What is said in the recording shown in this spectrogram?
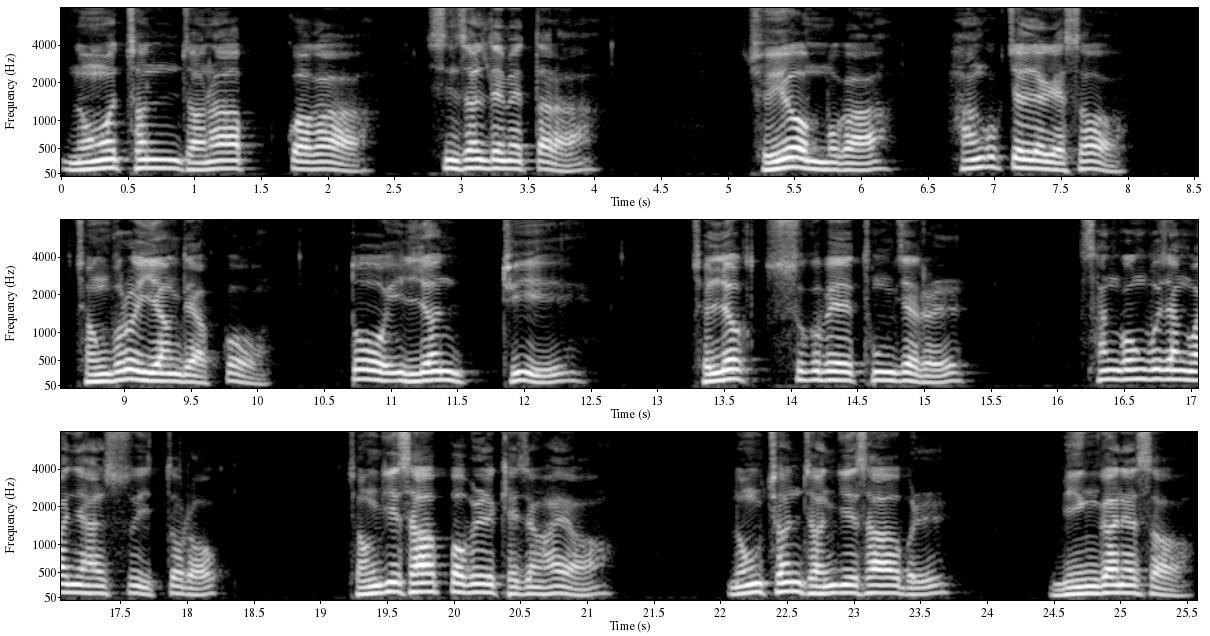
농어촌 전압과가 신설됨에 따라 주요 업무가 한국전력에서 정부로 이양되었고 또 1년 뒤 전력 수급의 통제를 상공부 장관이 할 수 있도록 전기사업법을 개정하여 농촌 전기사업을 민간에서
